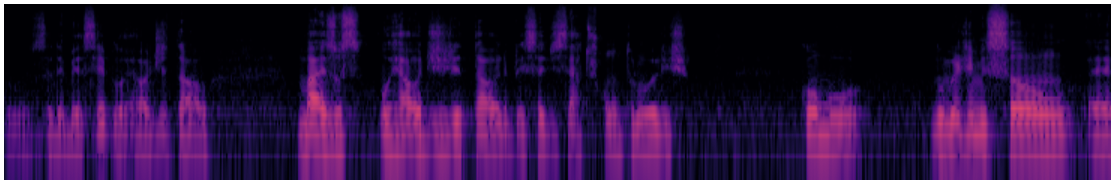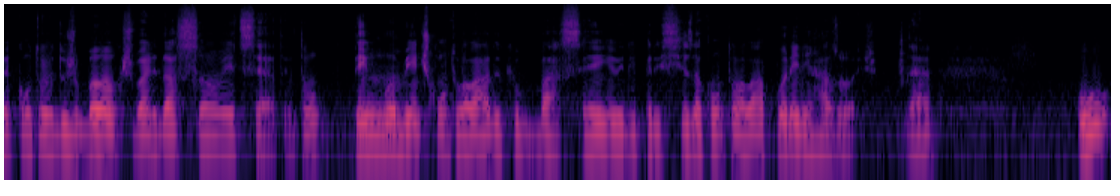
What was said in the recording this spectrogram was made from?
pelo, CDBC, pelo Real Digital, mas o, o, Real Digital ele precisa de certos controles, como número de emissão, é, controle dos bancos, validação e etc. Então, tem um ambiente controlado que o Bacen ele precisa controlar por N razões. Né? O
